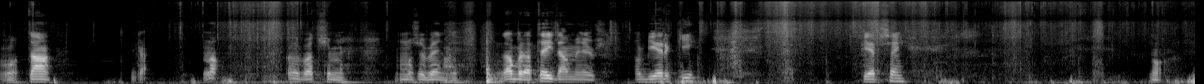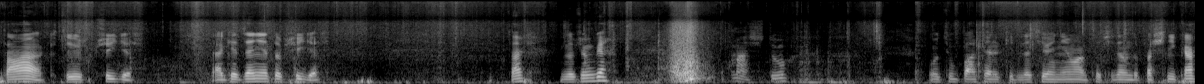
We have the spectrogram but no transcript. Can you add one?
O, ta. No, zobaczymy. Może będzie. Dobra, tej damy już obierki. Pierwszej. No, tak, ty już przyjdziesz. Jak jedzenie, to przyjdziesz. Tak? Dobrze mówię? Masz tu. Bo tu patelki dla ciebie nie mam, to ci dam do paśnika.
